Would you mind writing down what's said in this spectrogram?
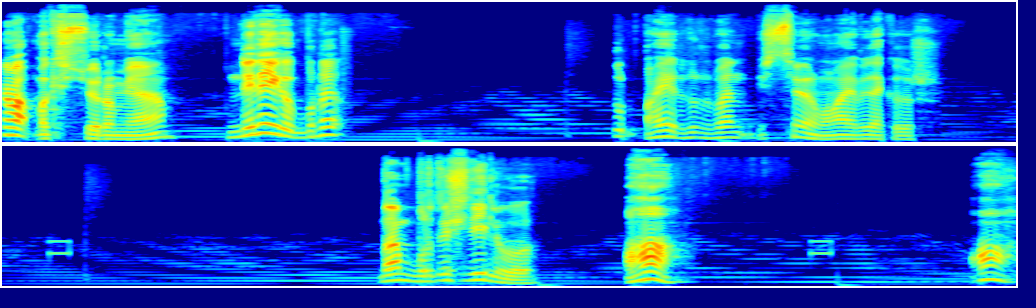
Ne yapmak istiyorum ya? Nereye bunu? Dur, hayır dur ben istemiyorum. Hayır bir dakika dur. Lan burada bir şey değil bu. Aha. Ah.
